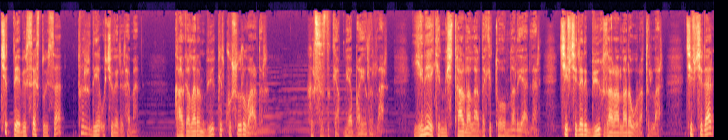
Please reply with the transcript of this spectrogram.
Çıt diye bir ses duysa pır diye uçuverir hemen. Kargaların büyük bir kusuru vardır. Hırsızlık yapmaya bayılırlar. Yeni ekilmiş tarlalardaki tohumları yerler. Çiftçileri büyük zararlara uğratırlar. Çiftçiler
